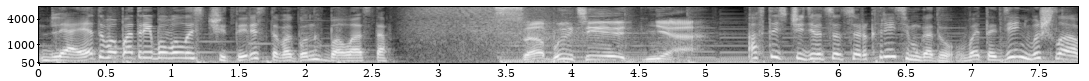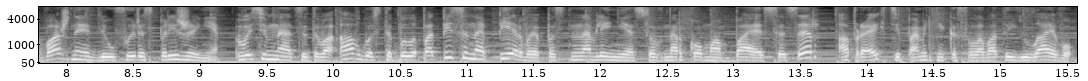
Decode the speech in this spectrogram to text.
Для этого потребовалось 400 вагонов балласта. События дня. А в 1943 году в этот день вышло важное для Уфы распоряжение. 18 августа было подписано первое постановление Совнаркома БАССР о проекте памятника Салавата Юлаеву.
